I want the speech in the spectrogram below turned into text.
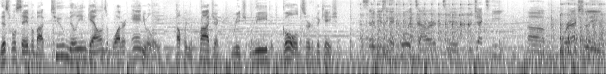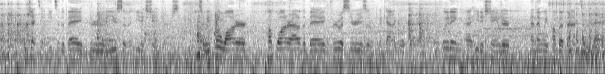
This will save about 2 million gallons of water annually, helping the project reach LEED Gold certification. Instead of using a cooling tower to reject heat, um, we're actually rejecting heat to the bay through the use of the heat exchangers. So we pull water, pump water out of the bay through a series of mechanical equipment, including a heat exchanger, and then we pump it back to the bay.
